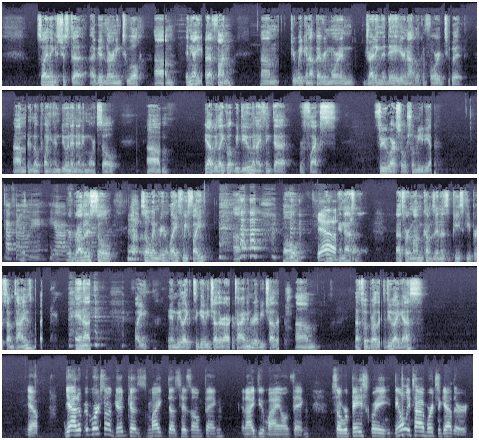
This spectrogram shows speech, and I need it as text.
So I think it's just a, a good learning tool. Um, and yeah, you gotta have fun. Um, you're waking up every morning dreading the day, you're not looking forward to it. Um, there's no point in doing it anymore. So, um, yeah, we like what we do, and I think that reflects through our social media. definitely. Yeah. We're brothers, sure. so so in real life we fight. Uh, so yeah, and that's that's where mom comes in as a peacekeeper sometimes, but and uh, fight, and we like to give each other a hard time and rib each other. Um, that's what brothers do, I guess. yeah, yeah. It, it works out good because Mike does his own thing, and I do my own thing. So we're basically the only time we're together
